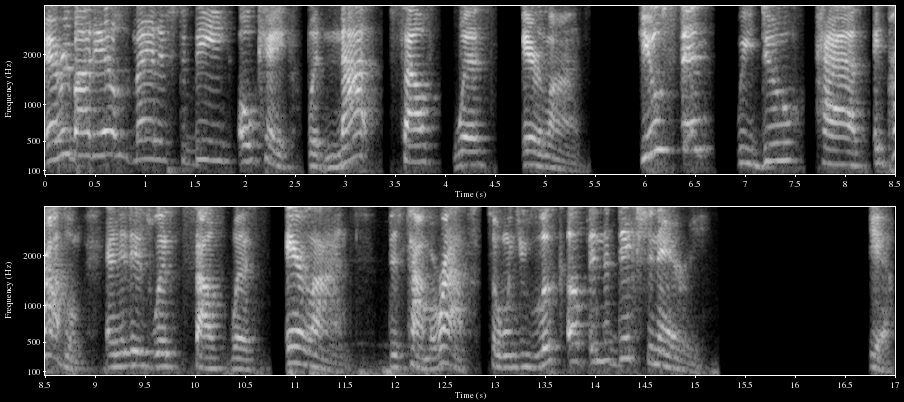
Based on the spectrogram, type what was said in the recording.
Everybody else managed to be okay, but not Southwest Airlines. Houston, we do have a problem, and it is with Southwest Airlines this time around. So when you look up in the dictionary, yeah,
